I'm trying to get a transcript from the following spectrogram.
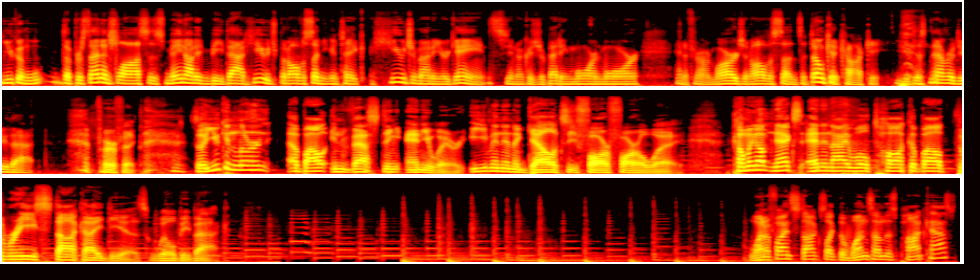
you can, the percentage losses may not even be that huge, but all of a sudden you can take a huge amount of your gains, you know, because you're betting more and more. And if you're on margin, all of a sudden, so don't get cocky. You just never do that. Perfect. So you can learn about investing anywhere, even in a galaxy far, far away. Coming up next, Ed and I will talk about three stock ideas. We'll be back. Want to find stocks like the ones on this podcast?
